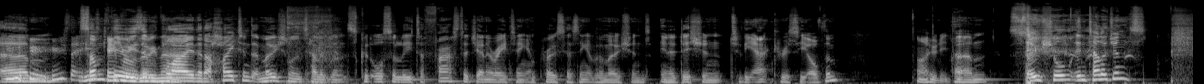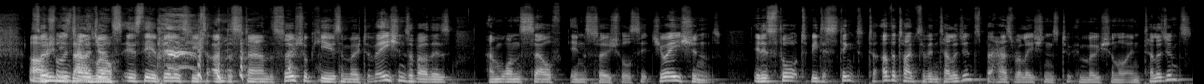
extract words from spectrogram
Um, Who's that- who's some theories doing that? imply that? a heightened emotional intelligence could also lead to faster generating and processing of emotions, in addition to the accuracy of them. Oh, who needs that? Um, social intelligence. Oh, social as well? intelligence is the ability to understand the social cues and motivations of others and oneself in social situations. It is thought to be distinct to other types of intelligence, but has relations to emotional intelligence.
